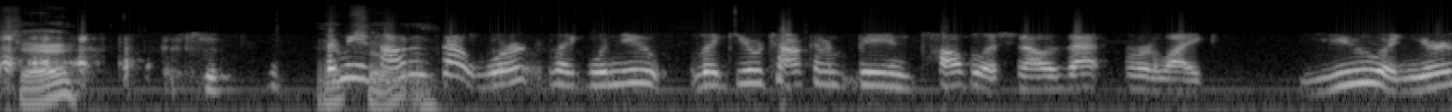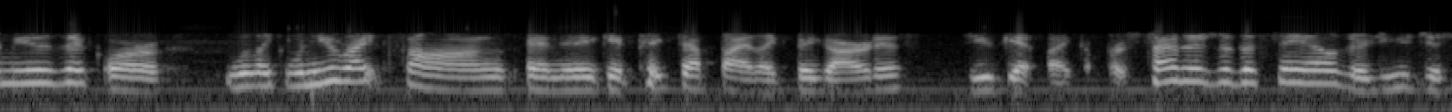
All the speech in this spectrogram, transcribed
sure. I mean, how does that work? Like when you like you were talking about being published. Now, is that for like you and your music, or well, like when you write songs and they get picked up by like big artists? Do you get like a percentage of the sales, or do you just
